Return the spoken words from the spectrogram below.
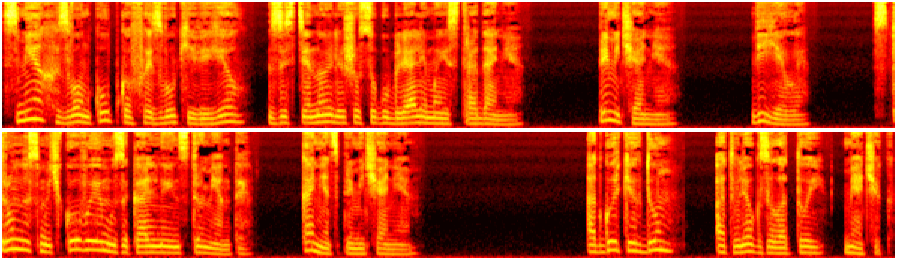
Смех, звон кубков и звуки виел за стеной лишь усугубляли мои страдания. Примечание: виелы, струнно-смычковые музыкальные инструменты. Конец примечания. От горьких дум отвлек золотой мячик,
